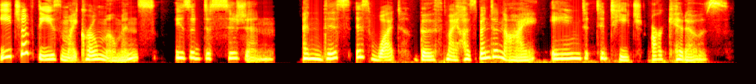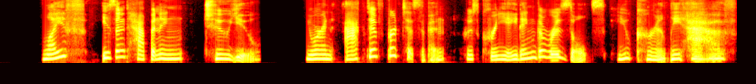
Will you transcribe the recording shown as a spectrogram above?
each of these micro moments is a decision. And this is what both my husband and I aimed to teach our kiddos. Life isn't happening to you. You're an active participant who's creating the results you currently have.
